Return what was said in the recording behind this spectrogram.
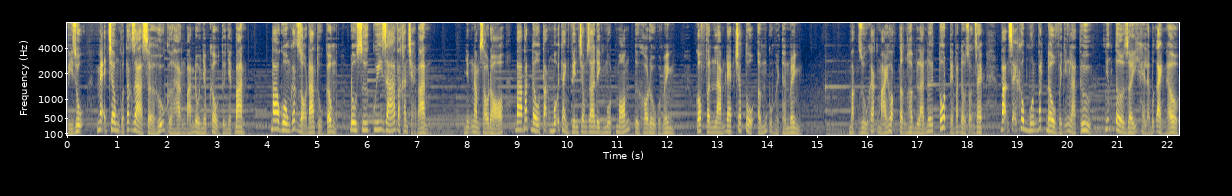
Ví dụ, mẹ chồng của tác giả sở hữu cửa hàng bán đồ nhập khẩu từ Nhật Bản, bao gồm các giỏ đan thủ công, đồ sứ quý giá và khăn trải bàn. Những năm sau đó, bà bắt đầu tặng mỗi thành viên trong gia đình một món từ kho đồ của mình, góp phần làm đẹp cho tổ ấm của người thân mình. Mặc dù gác mái hoặc tầng hầm là nơi tốt để bắt đầu dọn dẹp, bạn sẽ không muốn bắt đầu với những lá thư, những tờ giấy hay là bức ảnh đâu.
